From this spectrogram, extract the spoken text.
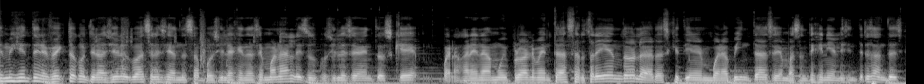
es mi gente, en efecto, a continuación les voy a estar enseñando esta posible agenda semanal, estos posibles eventos que, bueno, Janena muy probablemente va a estar trayendo, la verdad es que tienen buena pinta, se bastante geniales e interesantes,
